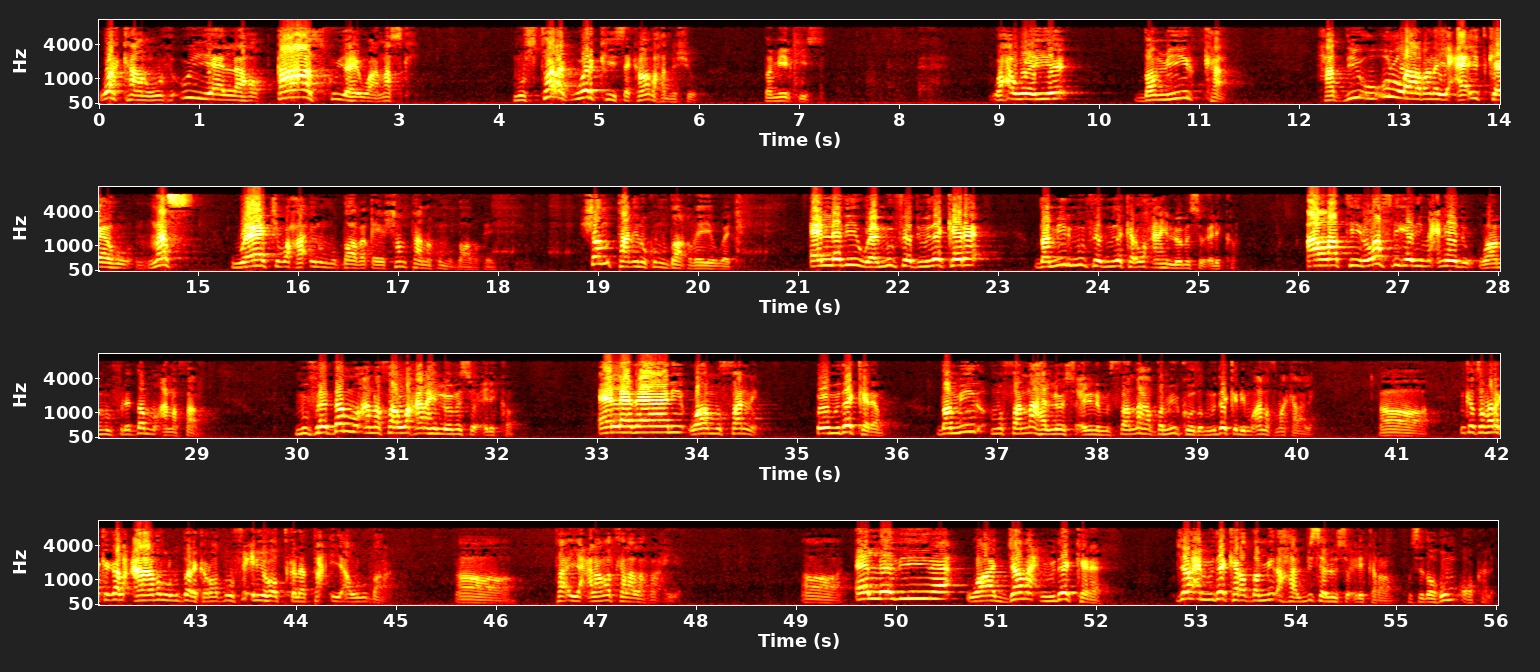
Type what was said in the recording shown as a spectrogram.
warkaanu wuxuu u yaallaaho qaas ku yahay waa naski mushtarak warkiisa kamaba hadlisho damiirkiisa. Waxa weeye damiirka haddii uu u laabanayo caa-idkaahu nas waajib waxaa inuu mudaabaqeeyo. Shantaanna ku mudaabaqeeyo. Shantan inuu ku mudaaqabeeyo waajib. Alladii waa mufrad mudakara damiir mufrad mudakara waxaan ahayn looma soo celi karo. Allatii lafdigeedii macnaheedu waa mufrada mu'anahaad mufrada mu'anahaad waxaan ahayn looma soo celi karo alladani waa muhane oo mudakara damiir muhanaha loo soo celina muhanaha damiirkooda mudakar iyo mu'anath ma kala leh. Inkastoo mararka gal calaamad lagu dari karo hadduu ficil yaho kale ta iyo lagu dara. Ta iyo calaamad kala la raaciya. Aladiina waa jamac mudakara jamac mudakara damiir ahaa bisa loo soo celi karaa sida hum oo kale.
